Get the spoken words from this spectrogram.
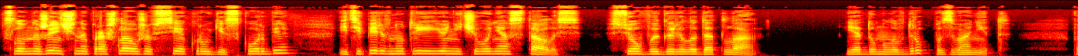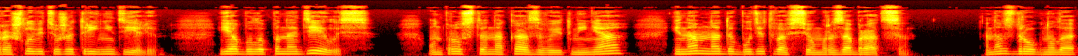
словно женщина прошла уже все круги скорби, и теперь внутри ее ничего не осталось, все выгорело дотла. Я думала, вдруг позвонит. Прошло ведь уже три недели. Я было понадеялась. Он просто наказывает меня, и нам надо будет во всем разобраться. Она вздрогнула,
